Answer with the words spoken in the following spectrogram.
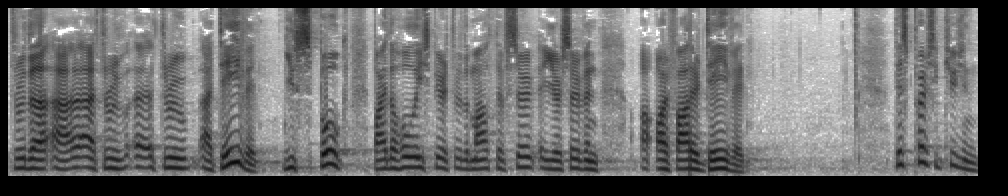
through the, uh, uh, through, uh, through uh, David. You spoke by the Holy Spirit through the mouth of ser- your servant, uh, our father David. This persecution,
